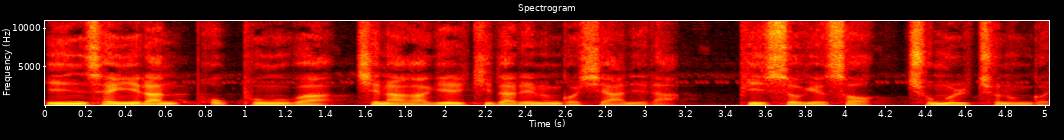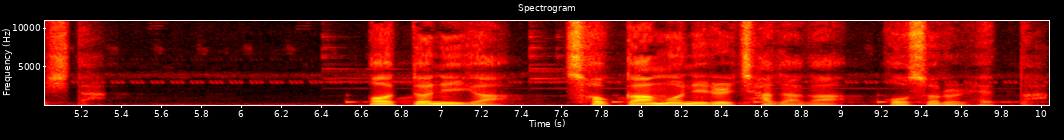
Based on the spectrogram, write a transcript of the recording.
인생이란 폭풍우가 지나가길 기다리는 것이 아니라 빗속에서 춤을 추는 것이다. 어떤 이가 석가모니를 찾아가 호소를 했다.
